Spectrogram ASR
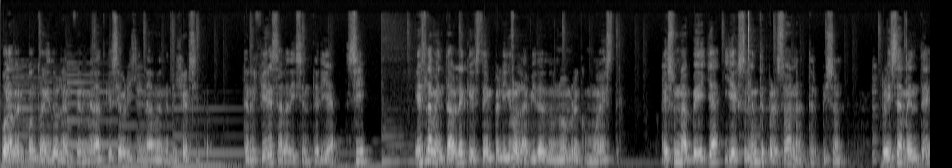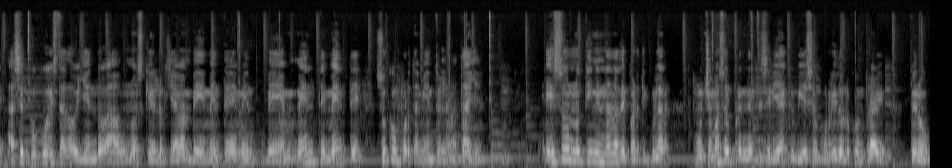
por haber contraído la enfermedad que se ha originado en el ejército. ¿Te refieres a la disentería? Sí, es lamentable que esté en peligro la vida de un hombre como este. Es una bella y excelente persona, Terpisón. Precisamente, hace poco he estado oyendo a unos que elogiaban vehementemente su comportamiento en la batalla. Eso no tiene nada de particular, mucho más sorprendente sería que hubiese ocurrido lo contrario, pero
